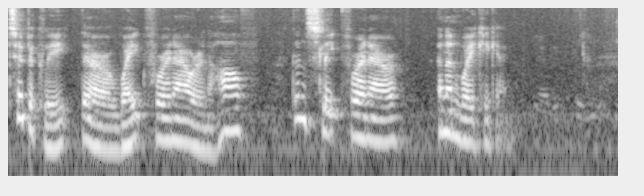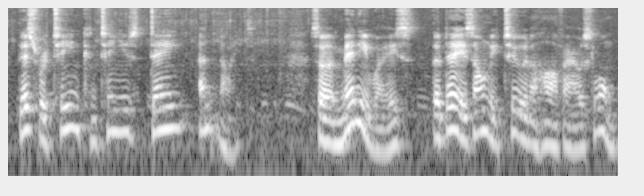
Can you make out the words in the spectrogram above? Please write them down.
Typically, they are awake for an hour and a half, then sleep for an hour, and then wake again. This routine continues day and night. So in many ways, the day is only two and a half hours long.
